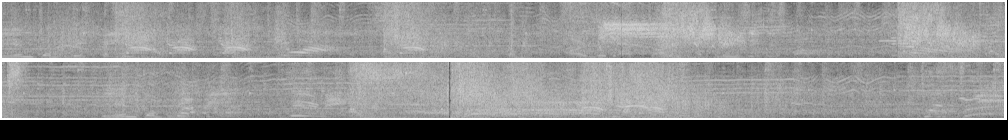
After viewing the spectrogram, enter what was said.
The incomplete being. I'm the doctor. A pleasing response. The incomplete being. Fear me! Perfect.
